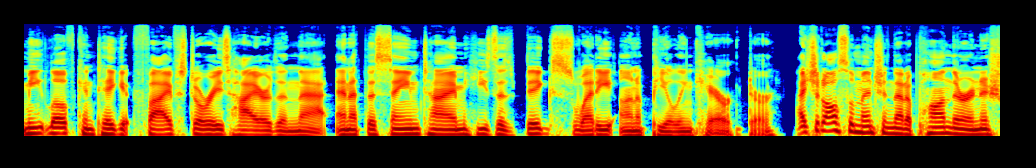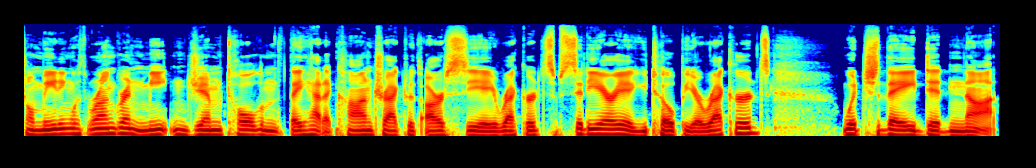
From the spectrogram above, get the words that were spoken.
Meatloaf can take it five stories higher than that. And at the same time, he's this big, sweaty, unappealing character. I should also mention that upon their initial meeting with Rundgren, Meat and Jim told him that they had a contract with RCA Records subsidiary, Utopia Records, which they did not.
